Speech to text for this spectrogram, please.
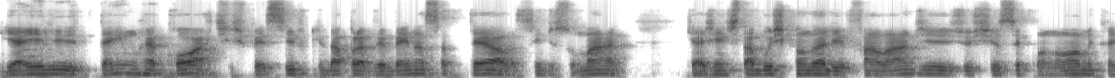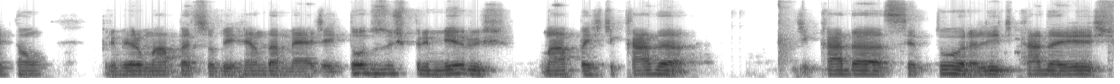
e aí ele tem um recorte específico que dá para ver bem nessa tela, assim, de sumário, que a gente está buscando ali, falar de justiça econômica, então, o primeiro mapa é sobre renda média, e todos os primeiros mapas de cada, de cada setor ali, de cada eixo,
